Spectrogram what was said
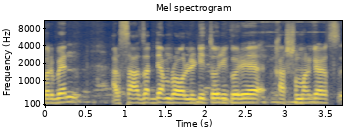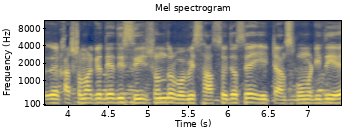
করবেন। আর চার্জারটি আমরা অলরেডি তৈরি করে কাস্টমারকে কাস্টমারকে দিয়ে দিচ্ছি। সুন্দরভাবে চার্জ হইতেছে এই ট্রান্সফর্মারটি দিয়ে।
